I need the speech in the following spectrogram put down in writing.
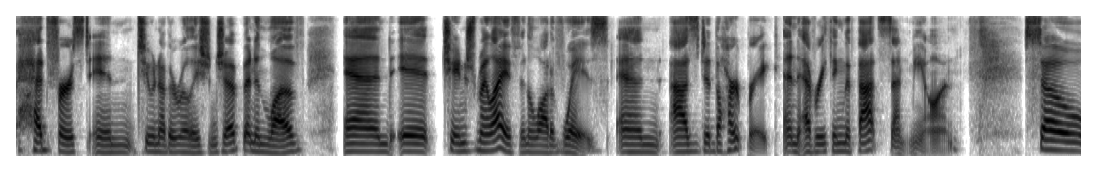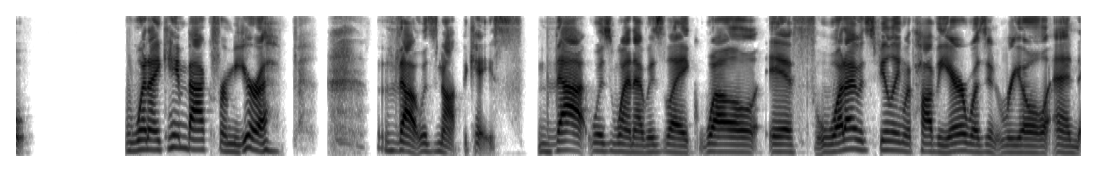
headfirst into another relationship and in love, and it changed my life in a lot of ways, and as did the heartbreak and everything that that sent me on. So when I came back from Europe, that was not the case. That was when I was like, well, if what I was feeling with Javier wasn't real and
